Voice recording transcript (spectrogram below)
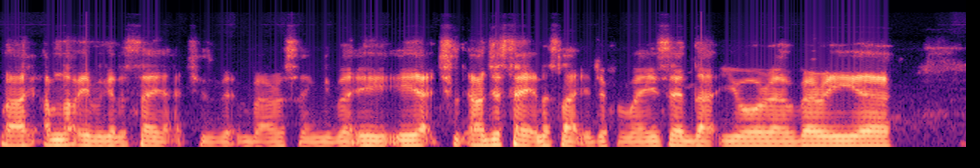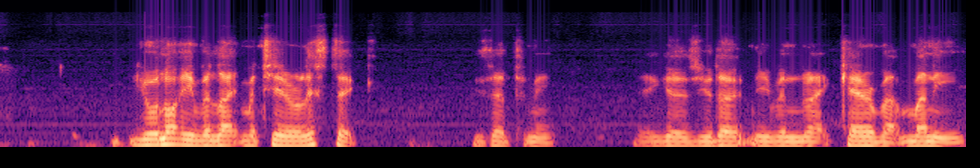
well, I'm not even going to say it. Actually, it's a bit embarrassing. But he, he actually, I'll just say it in a slightly different way. He said that you're a very, uh, you're not even like materialistic. He said to me, he goes, you don't even like care about money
